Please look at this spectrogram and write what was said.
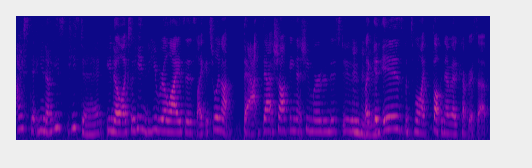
I st- you know, he's he's dead. You know, like so he he realizes like it's really not that that shocking that she murdered this dude. Mhm. Like it is, but it's more like fuck. Now I gotta cover this up.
